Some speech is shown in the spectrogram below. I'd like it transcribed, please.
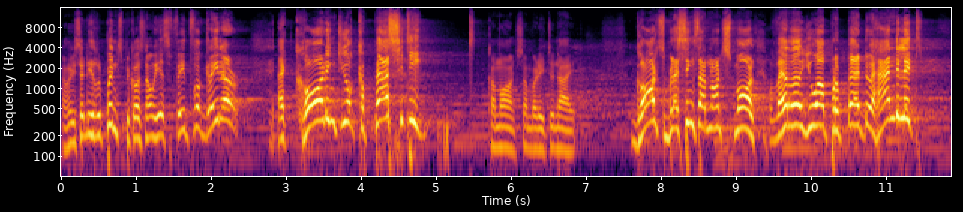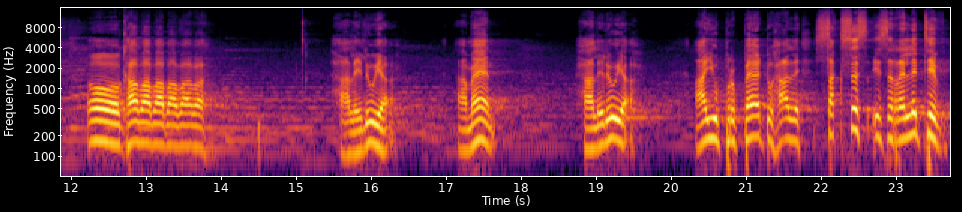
Now he said he repents because now he has faith for greater. According to your capacity. Come on, somebody tonight. God's blessings are not small, whether you are prepared to handle it. Oh, ba ba ba ba ba. Hallelujah. Amen. Hallelujah. Are you prepared to hall- Success is relative.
